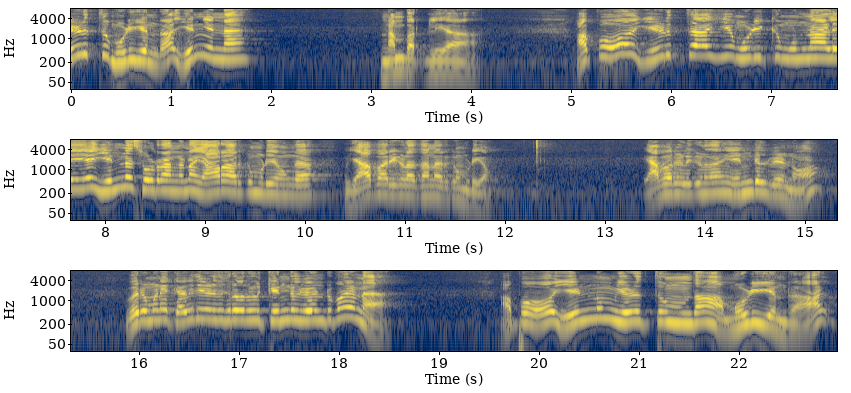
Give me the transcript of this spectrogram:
எழுத்து மொழி என்றால் எண் என்ன? நம்பர் இல்லையா? அப்போது எழுத்தாகிய மொழிக்கு முன்னாலேயே என்ன சொல்கிறாங்கன்னா யாராக இருக்க முடியும் அவங்க? வியாபாரிகளாக தானே இருக்க முடியும். வியாபாரிகளுக்கு தான் எண்கள் வேணும். வெறுமனே கவிதை எழுதுகிறவர்களுக்கு எண்கள் வேண்டுமா என்ன? அப்போது எண்ணும் எழுத்தும் தான் மொழி என்றால்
